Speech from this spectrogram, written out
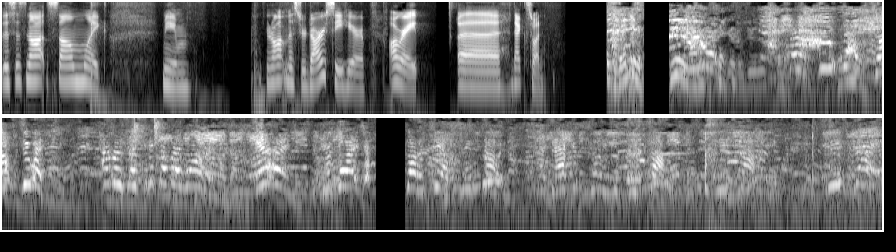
This is not some like I mean, you're not Mr. Darcy here. All right. Uh next one. Don't do it! Said pick up my wallet! Aaron! You're going to go to jail! Please stop! My back is killing me! Please stop! Please stop! Please stop!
